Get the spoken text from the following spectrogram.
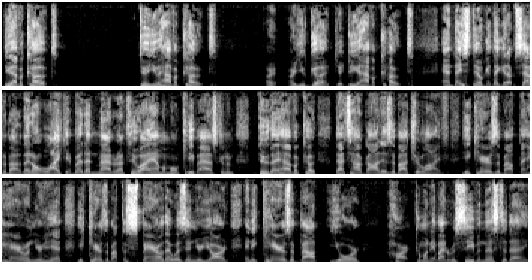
Do you have a coat? Do you have a coat? Are, are you good? Do you have a coat? And they still get, they get upset about it. They don't like it, but it doesn't matter. That's who I am. I'm to keep asking them, do they have a coat? That's how God is about your life. He cares about the hair on your head. He cares about the sparrow that was in your yard, and He cares about your heart. Come on, anybody receiving this today?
